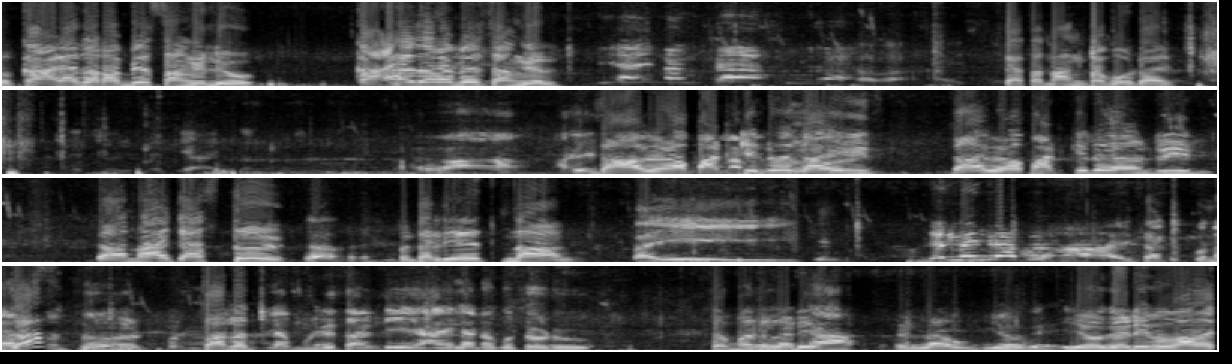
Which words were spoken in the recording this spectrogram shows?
तो काळ्या जरा बेस सांगेल यो. काळ्या जरा बेस सांगेल. त्याचा नांगटा फोटो आहे. दहा वेळा पाठ केलोय गाईज दहा वेळा पाठ केलोय रील दहा नाही जास्त. पण त्याला येत ना आईसाठी कुणाला चालत. मुलीसाठी आईला नको सोडू. समजलं का? यो- यो गडी बाबा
